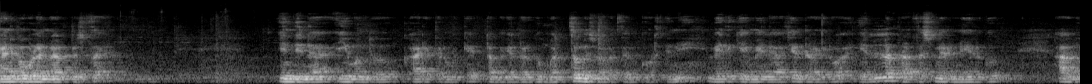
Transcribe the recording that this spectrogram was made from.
ನೆನಪುಗಳನ್ನು ಅರ್ಪಿಸ್ತಾ ಇಂದಿನ ಈ ಒಂದು ಕಾರ್ಯಕ್ರಮಕ್ಕೆ ತಮಗೆಲ್ಲರಿಗೂ ಮತ್ತೊಮ್ಮೆ ಸ್ವಾಗತವನ್ನು ಕೋರ್ತೀನಿ. ವೇದಿಕೆಯ ಮೇಲೆ ಆಸೀನರಾಗಿರುವ ಎಲ್ಲ ಪ್ರಾತಸ್ಮರಣೀಯರಿಗೂ ಹಾಗೂ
